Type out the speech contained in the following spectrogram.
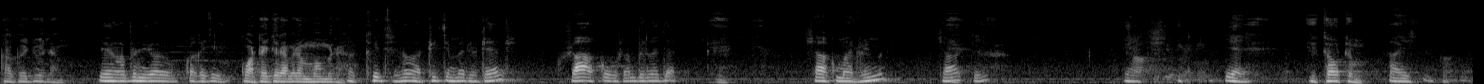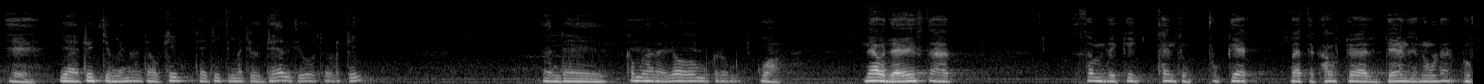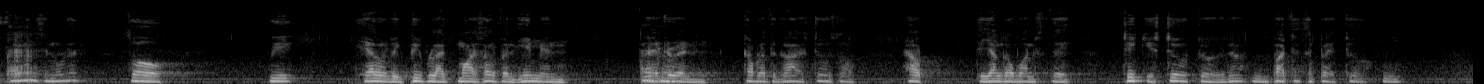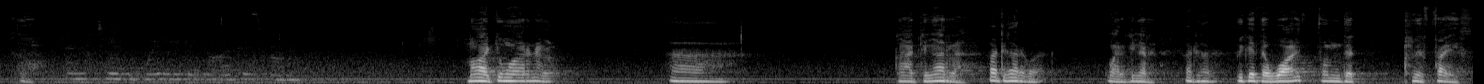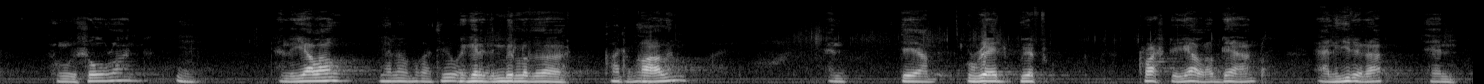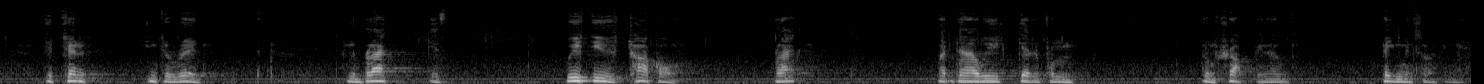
kakak yo jam. Yang apa ni yang kau kerja? Kuat aja dalam mama dah. Kids, you know, I teach them how to dance. Shark or something like that. Shark, my dreaming. Shark, yeah. Yeah. Yeah. He taught him. I, Yeah. yeah, I teach them, you know, to they teach them how to dance, you know, to kid. And they come out, yo, um, krum. Kuat. Nowadays, that some of the kids tend to forget about the culture, the dance and all that, performance and all that. So we elderly people like myself and him and Pedro and a couple of the guys too, so help the younger ones, the teachers too, to you know participate too. So And Tim, where do you get your ochres from? mga cungar na Ah, ka tingara, kau dengar gua? kuar tingara. Kau dengar? We get the white from the cliff face, from the shoreline, Yeah. and the yellow Ya lah, muka tu. we get in the middle of the Kau island, and the um, red we have to crush the yellow down and heat it up, and it turns into red. And the black is we used to use charcoal, black, but now we get it from from shop, you know, pigments or something.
